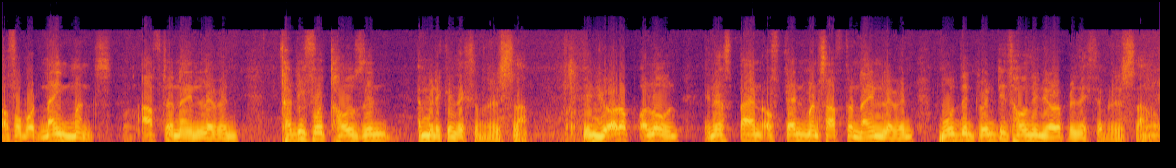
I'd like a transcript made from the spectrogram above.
of about nine months after 9-11, 34,000 Americans accepted Islam. In Europe alone, in a span of 10 months after 9-11, more than 20,000 Europeans accepted Islam.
